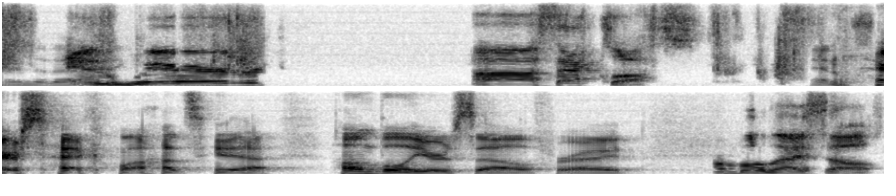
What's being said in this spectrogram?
Amen to that. And wear Uh, sackcloths. And wear sackcloths. Yeah. Humble yourself, right? Humble thyself.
